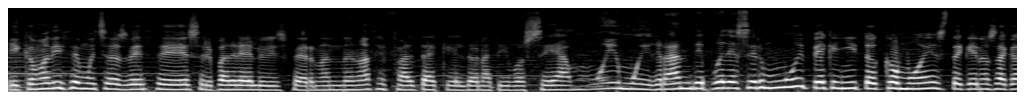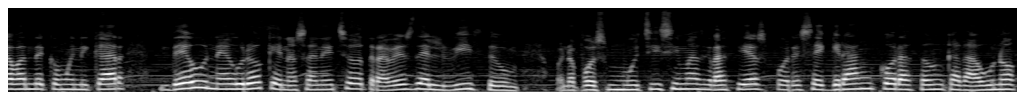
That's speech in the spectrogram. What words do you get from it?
Y como dice muchas veces el padre Luis Fernando, no hace falta que el donativo sea muy, muy grande, puede ser muy pequeñito como este que nos acaban de comunicar de un euro que nos han hecho a través del Bizum. Bueno, pues muchísimas gracias por ese gran corazón. Cada uno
